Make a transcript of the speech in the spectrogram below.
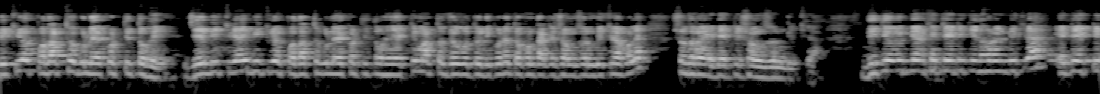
বিক্রিয়ক পদার্থগুলো একত্রিত হয়ে, যে বিক্রিয়ায় বিক্রিয়ক পদার্থগুলো একত্রিত হয়ে একটি মাত্র যৌগ তৈরি করে তখন তাকে সংযোজন বিক্রিয়া বলে, সুতরাং এটি একটি সংযোজন বিক্রিয়া। দ্বিতীয় বিক্রিয়ার ক্ষেত্রে এটি কি ধরনের বিক্রিয়া? এটি একটি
